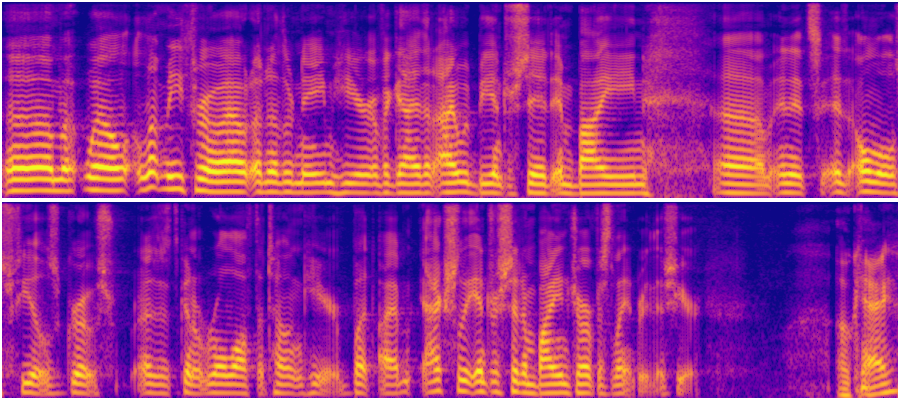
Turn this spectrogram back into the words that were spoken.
Um, well, let me throw out another name here of a guy that I would be interested in buying um, and it's it almost feels gross as it's going to roll off the tongue here. But I'm actually interested in buying Jarvis Landry this year. Okay.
